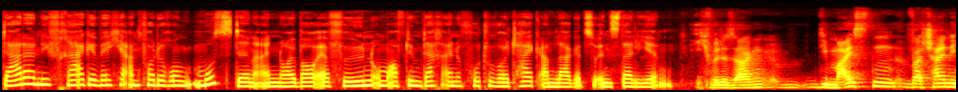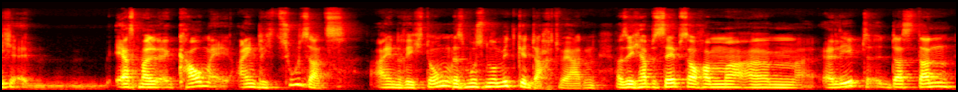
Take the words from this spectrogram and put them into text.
Da dann die Frage, welche Anforderungen muss denn ein Neubau erfüllen, um auf dem Dach eine Photovoltaikanlage zu installieren? Ich würde sagen, die meisten wahrscheinlich erstmal kaum eigentlich Zusatzeinrichtungen. Es muss nur mitgedacht werden. Also ich habe es selbst auch am, ähm, erlebt, dass dann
